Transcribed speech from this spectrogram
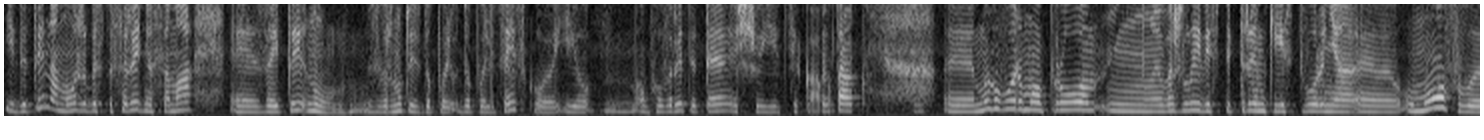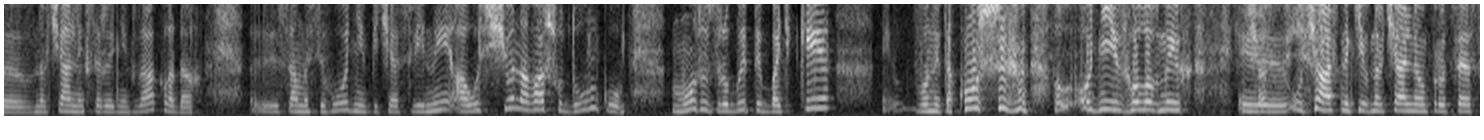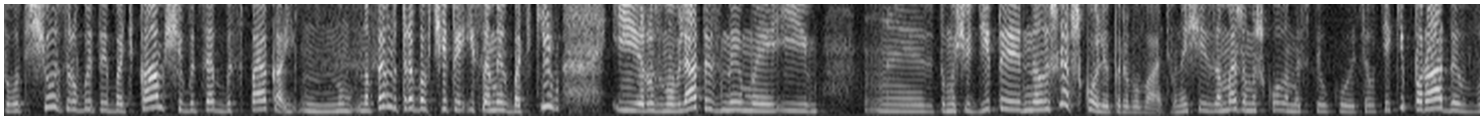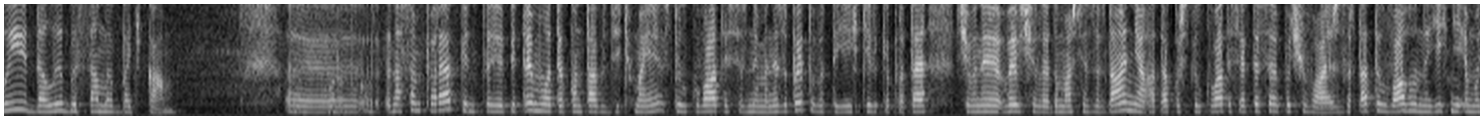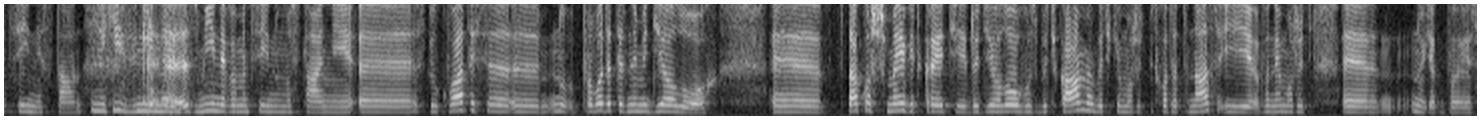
І дитина може безпосередньо сама е, зайти, ну звернутися до до поліцейського і обговорити те, що їй цікаво. Так. Е, Ми говоримо про важливість підтримки і створення е, умов в навчальних середніх закладах саме сьогодні, під час війни. А ось що, на вашу думку, можуть зробити батьки? Вони також одні з головних. Е, Учасників навчального процесу, от що зробити батькам, щоб це безпека? Ну напевно, треба вчити і самих батьків, і розмовляти з ними, і Е, Тому що діти не лише в школі перебувають, вони ще й за межами школами спілкуються. От які поради ви дали би саме батькам? Е, Коротко. Насамперед е, підтримувати контакт з дітьми, спілкуватися з ними, не запитувати їх тільки про те, чи вони вивчили домашнє завдання, а також спілкуватися, як ти себе почуваєш, звертати увагу на їхній емоційний стан. Якісь зміни? Е, е, зміни в емоційному стані, спілкуватися, ну, проводити з ними діалог. Також ми відкриті до діалогу з батьками. Батьки можуть підходити до нас, і вони можуть ну, якби,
